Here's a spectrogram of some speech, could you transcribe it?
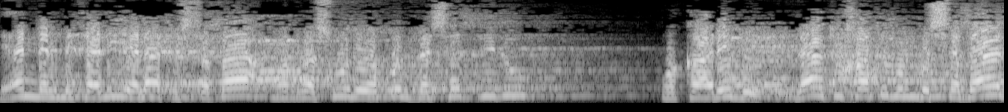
لأن المثالية لا تستطاع والرسول يقول فسددوا وقاربوا لا تخاطبهم بالسداد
